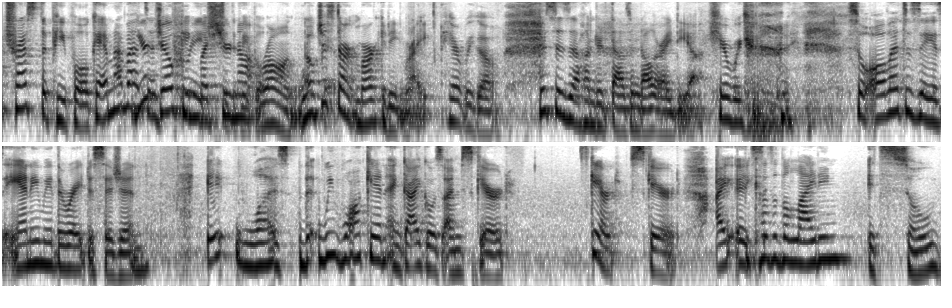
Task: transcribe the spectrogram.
trust the people. Okay, I'm not about You're to joking, but you're not people. wrong. We Okay. just aren't marketing right. Here we go. This is a hundred thousand dollar idea. Here we go. so all that to say is Annie made the right decision. It was that we walk in and guy goes, "I'm scared, Scared scared." I it's, because of the lighting. it's so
